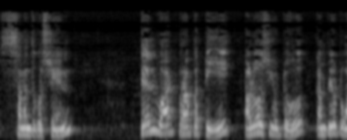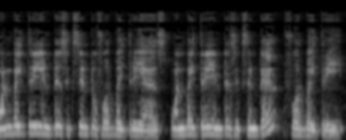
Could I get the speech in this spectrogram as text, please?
Seventh question. Tell what property allows you to compute 1 by 3 into 6 into 4 by 3 as 1 by 3 into 6 into 4 by 3.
